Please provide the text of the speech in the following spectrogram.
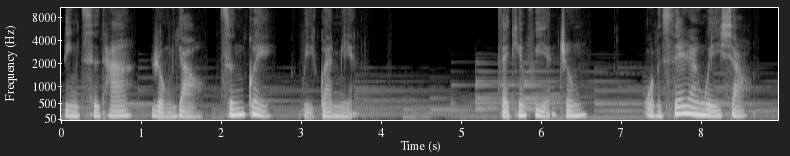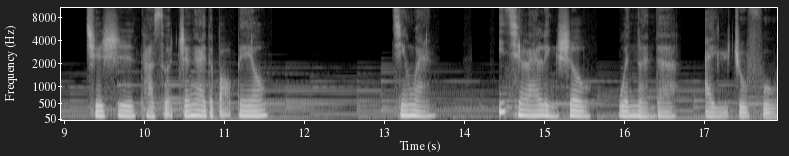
并赐他荣耀尊贵为冠冕。在天父眼中，我们虽然微小，却是他所珍爱的宝贝哦。”今晚，一起来领受温暖的爱与祝福。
